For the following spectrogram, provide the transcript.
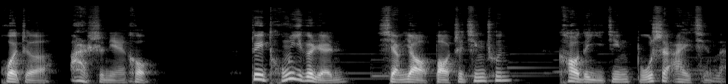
或者二十年后，对同一个人想要保持青春。靠的已经不是爱情了，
